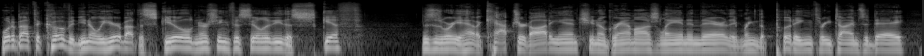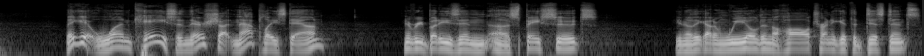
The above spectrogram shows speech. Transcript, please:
What about the COVID? You know, we hear about the skilled nursing facility, the SCIF. This is where you have a captured audience. You know, grandma's laying in there. They bring the pudding three times a day. They get one case and they're shutting that place down. Everybody's in uh, spacesuits. You know, they got them wheeled in the hall trying to get the distance.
